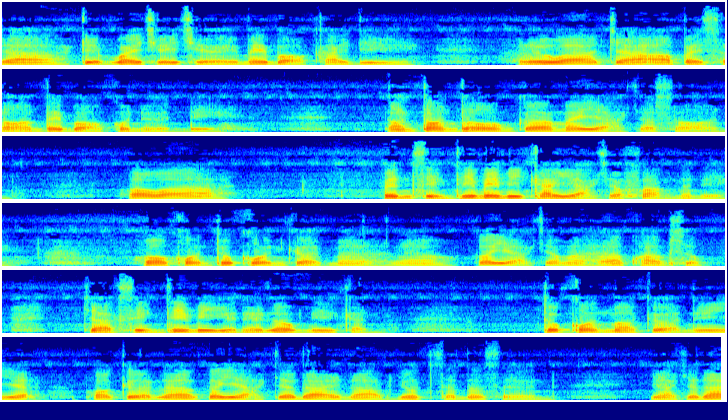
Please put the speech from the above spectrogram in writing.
จะเก็บไว้เฉยๆไม่บอกใครดี หรือว่าจะเอาไปสอนไปบอกคนอื่นดี ตอนต้นพระองค์ก็ไม่อยากจะสอน เพราะว่าเป็นสิ่งที่ไม่มีใครอยากจะฟังนั่นเอง เพราะคนทุกคนเกิดมาแล้วก็อยากจะมาหาความสุขจากสิ่งที่มีอยู่ในโลกนี้กัน ทุกคนมาเกิดนี้พอเกิดแล้วก็อยากจะได้ลาบยศสรรเสริญ อยากจะได้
